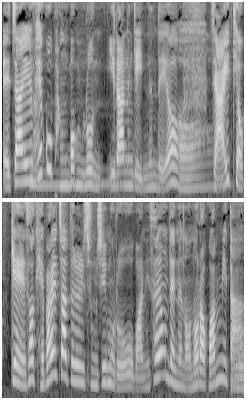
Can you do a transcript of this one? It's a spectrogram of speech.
에자일 음. 회고 방법론이라는 게 있는데요. 아. 이제 IT 업계에서 개발자들을 중심으로 많이 사용되는 언어라고 합니다.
